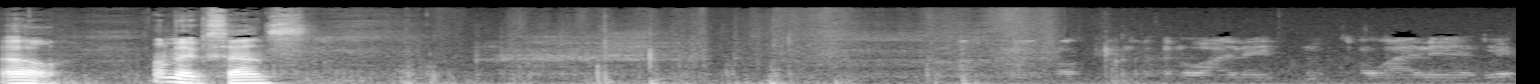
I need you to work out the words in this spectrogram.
oh. That makes sense. Not gonna lie, man. Not gonna lie, man. You're,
